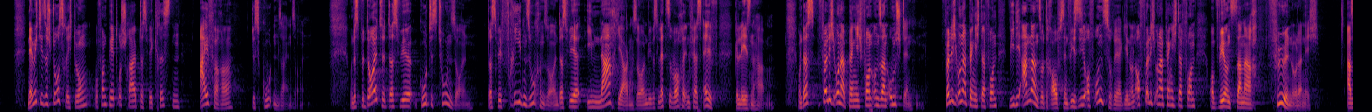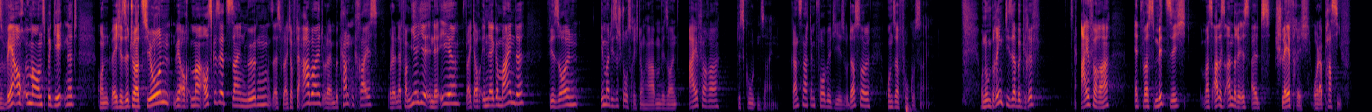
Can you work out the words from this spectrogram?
Nämlich diese Stoßrichtung, wovon Petrus schreibt, dass wir Christen Eiferer des Guten sein sollen. Und es bedeutet, dass wir Gutes tun sollen dass wir Frieden suchen sollen, dass wir ihm nachjagen sollen, wie wir es letzte Woche in Vers 11 gelesen haben. Und das völlig unabhängig von unseren Umständen. Völlig unabhängig davon, wie die anderen so drauf sind, wie sie auf uns so reagieren. Und auch völlig unabhängig davon, ob wir uns danach fühlen oder nicht. Also wer auch immer uns begegnet und welche Situation wir auch immer ausgesetzt sein mögen, sei es vielleicht auf der Arbeit oder im Bekanntenkreis oder in der Familie, in der Ehe, vielleicht auch in der Gemeinde, wir sollen immer diese Stoßrichtung haben. Wir sollen Eiferer des Guten sein. Ganz nach dem Vorbild Jesu. Das soll unser Fokus sein. Und nun bringt dieser Begriff Eiferer etwas mit sich, was alles andere ist als schläfrig oder passiv.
